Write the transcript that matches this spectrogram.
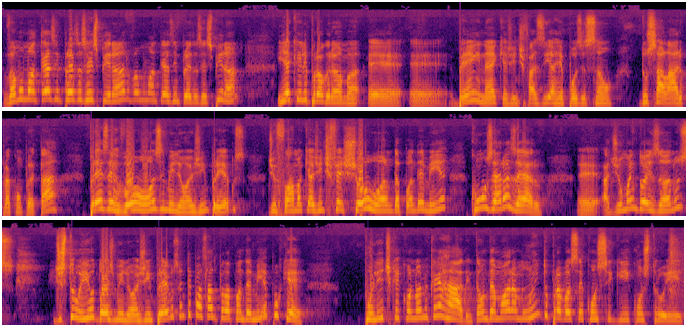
vamos manter as empresas respirando, vamos manter as empresas respirando. E aquele programa é, é, bem, né, que a gente fazia a reposição do salário para completar, preservou 11 milhões de empregos, de forma que a gente fechou o ano da pandemia com zero a zero. É, a Dilma, em dois anos, destruiu 2 milhões de empregos sem ter passado pela pandemia, por quê? Política econômica errada. Então, demora muito para você conseguir construir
